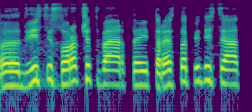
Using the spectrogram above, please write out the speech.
е, 244, 350,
